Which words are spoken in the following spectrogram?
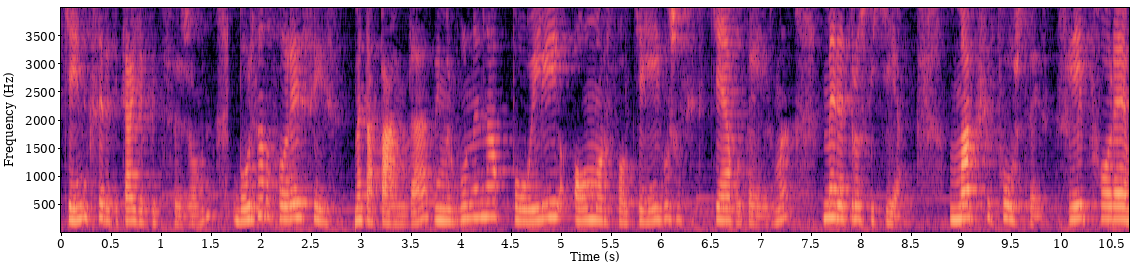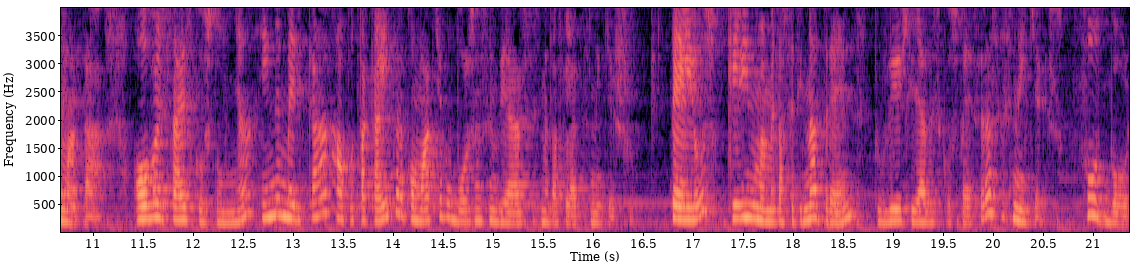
και είναι εξαιρετικά για αυτή τη σεζόν. Μπορείς να το φορέσεις με τα πάντα, δημιουργούν ένα πολύ όμορφο και λίγο σοφιστικό αποτέλεσμα με ρετρό στοιχεία. Μάξι φούστες, slip φορέματα, oversize κοστούμια είναι μερικά από τα καλύτερα κομμάτια που μπορείς να συνδυάσεις με τα flat sneakers σου. Τέλος, κλείνουμε με τα φετινά trends του 2024 σε sneakers. Football.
